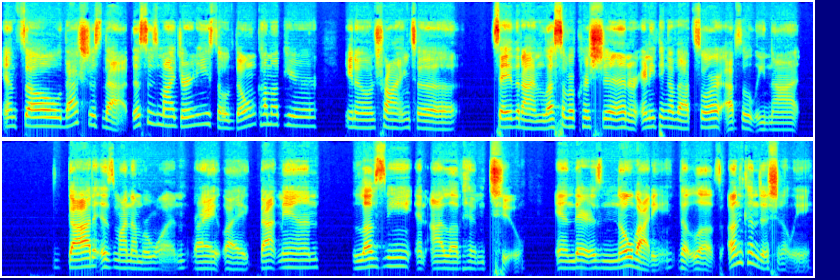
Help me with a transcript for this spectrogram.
And so that's just that. This is my journey. So don't come up here, you know, trying to say that I'm less of a Christian or anything of that sort. Absolutely not. God is my number one, right? Like that man loves me and I love him too. And there is nobody that loves unconditionally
